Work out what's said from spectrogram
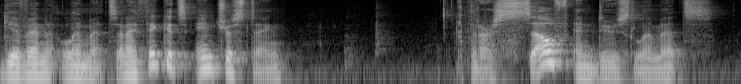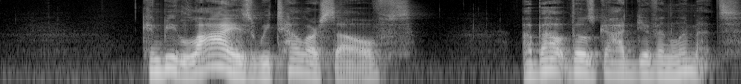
given limits. And I think it's interesting that our self induced limits can be lies we tell ourselves about those God given limits.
